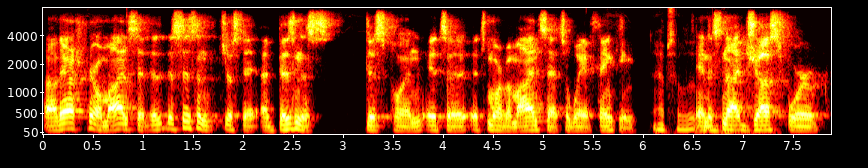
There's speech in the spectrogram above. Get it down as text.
uh, the entrepreneurial mindset this isn't just a, a, business discipline it's a it's more of a mindset it's a way of thinking absolutely and it's not just for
